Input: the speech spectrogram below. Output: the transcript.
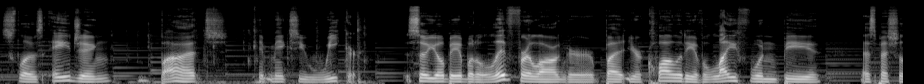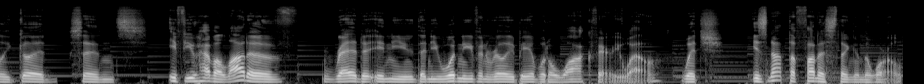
slows aging, but it makes you weaker so you'll be able to live for longer, but your quality of life wouldn't be especially good since if you have a lot of red in you, then you wouldn't even really be able to walk very well, which is not the funnest thing in the world.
